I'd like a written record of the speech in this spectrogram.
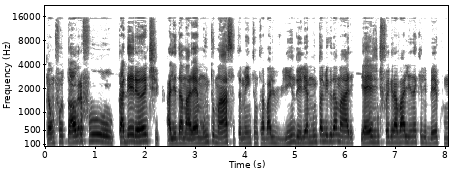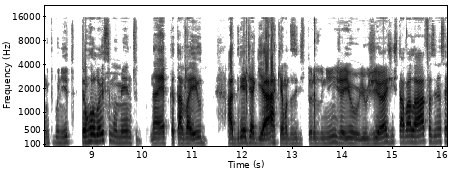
que é um fotógrafo cadeirante ali da Maré, muito massa também, tem um trabalho lindo, ele é muito amigo da Mari. E aí a gente foi gravar ali naquele beco, muito bonito. Então rolou esse momento, na época tava eu, a de Aguiar, que é uma das editoras do Ninja, e o, e o Jean, a gente estava lá fazendo essa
